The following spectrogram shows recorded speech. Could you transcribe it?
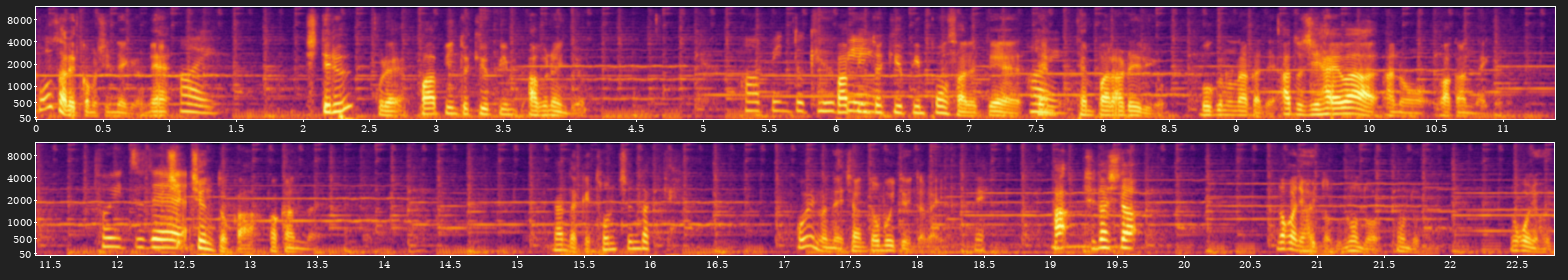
ポンされるかもしれないけどねはい知ってるこれパーピンとキューピン危ないんだよパーピンとキューピンとキューピンポンされて、はいテンパられるよ僕の中であと自敗はあのわかんないけど統一チュでチュンとかわかんない。なんだっけ、トンチュンだっけ？こういうのね、ちゃんと覚えておいたらいいね。あ、手出しだ。中に入ったの？なんだ？なんだ？中に入っ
